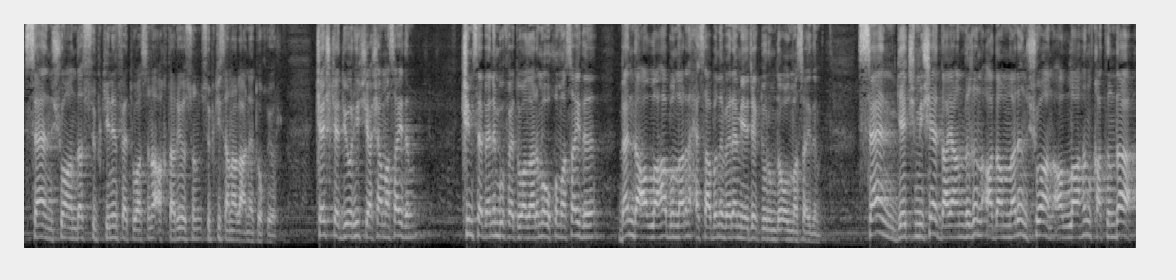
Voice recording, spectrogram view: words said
sen şu anda Sübki'nin fetvasını aktarıyorsun. Sübki sana lanet okuyor. Keşke diyor hiç yaşamasaydım. Kimse benim bu fetvalarımı okumasaydı ben de Allah'a bunların hesabını veremeyecek durumda olmasaydım. Sen geçmişe dayandığın adamların şu an Allah'ın katında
